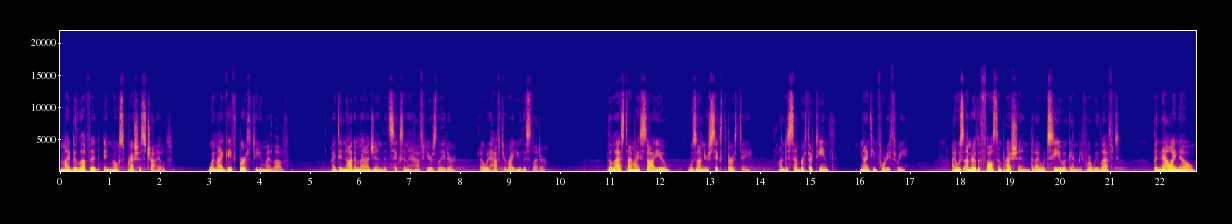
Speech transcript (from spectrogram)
My beloved and most precious child, when I gave birth to you, my love, I did not imagine that six and a half years later I would have to write you this letter. The last time I saw you was on your sixth birthday, on December 13th, 1943. I was under the false impression that I would see you again before we left, but now I know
